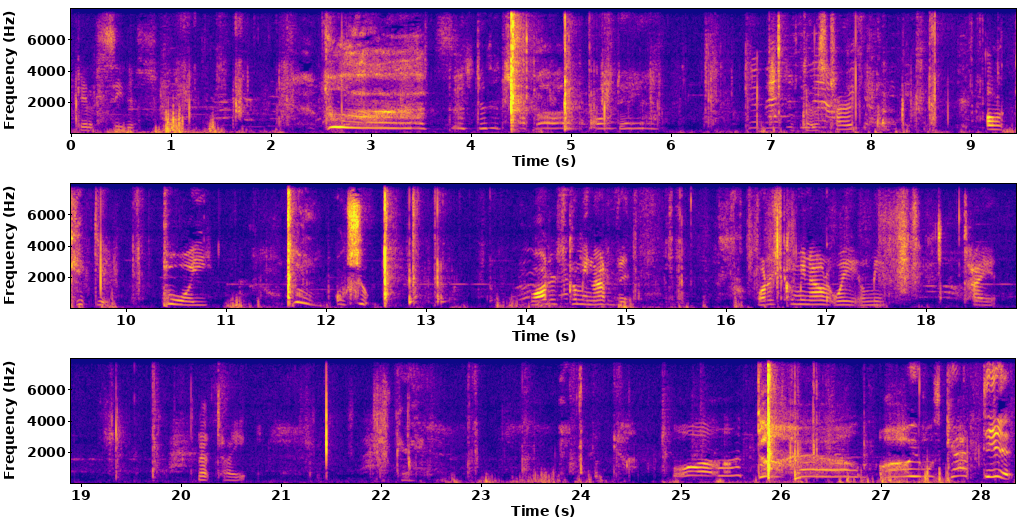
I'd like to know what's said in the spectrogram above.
Okay, let's see this. Let's do the chopper. Oh damn. Let's try it. Or kick it. Boy. Boom. Oh shoot. Water's coming out of it. Water's coming out. Wait, let me tie it. Not tie it. Okay. What the hell? Oh, I almost capped it.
